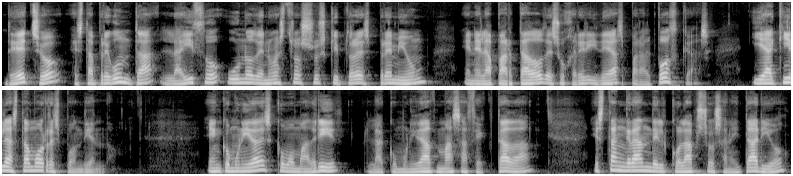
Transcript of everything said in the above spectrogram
De hecho, esta pregunta la hizo uno de nuestros suscriptores premium en el apartado de sugerir ideas para el podcast, y aquí la estamos respondiendo. En comunidades como Madrid, la comunidad más afectada, es tan grande el colapso sanitario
